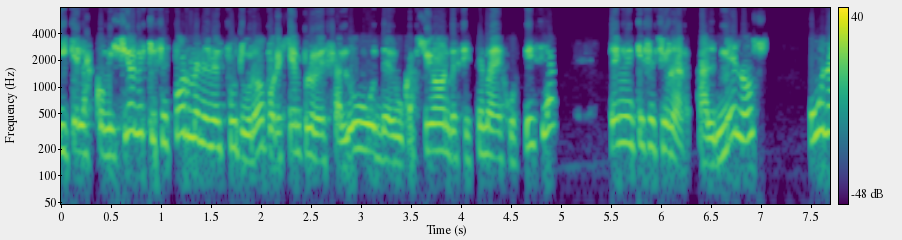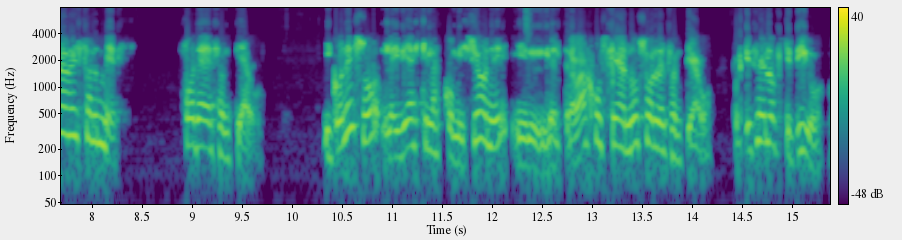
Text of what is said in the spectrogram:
Y que las comisiones que se formen en el futuro, por ejemplo, de salud, de educación, de sistema de justicia, tengan que sesionar al menos una vez al mes fuera de Santiago. Y con eso, la idea es que las comisiones y el trabajo sea no solo en Santiago, porque ese es el objetivo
